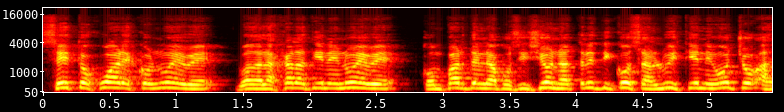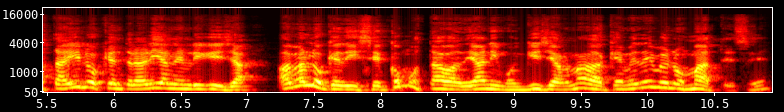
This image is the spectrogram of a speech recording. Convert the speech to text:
Sexto Juárez con 9, Guadalajara tiene 9, comparten la posición, Atlético San Luis tiene 8, hasta ahí los que entrarían en liguilla. A ver lo que dice, cómo estaba de ánimo en Guilla Armada, que me debe unos mates, ¿eh?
